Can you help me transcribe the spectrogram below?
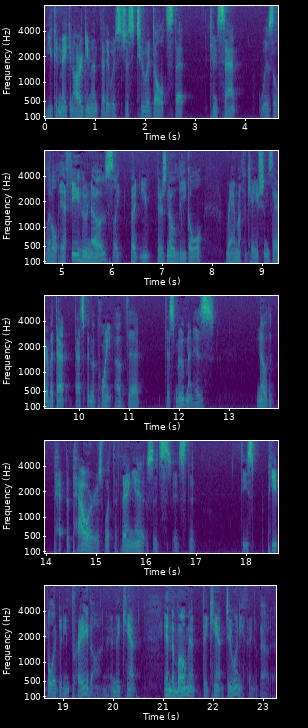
you can make an argument that it was just two adults that consent was a little iffy. Who knows? Like, but you there's no legal ramifications there. But that that's been the point of the this movement is no the the power is what the thing is. It's it's the these people are getting preyed on, and they can't in the moment they can't do anything about it.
